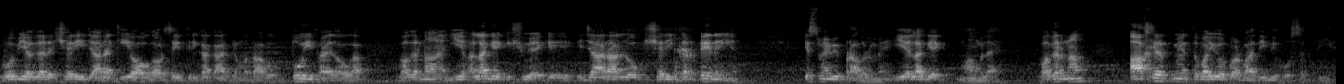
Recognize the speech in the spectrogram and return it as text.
وہ بھی اگر شرع اجارہ کیا ہوگا اور صحیح طریقہ کار کے مطابق، تو ہی فائدہ ہوگا۔ وغیرہ یہ الگ ایک ایشو ہے کہ اجارہ لوگ شرع کرتے نہیں ہیں۔ اس میں بھی پرابلم ہے، یہ الگ ایک معاملہ ہے۔ وغیرہ آخرت میں تباہی اور بربادی بھی ہو سکتی ہے۔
